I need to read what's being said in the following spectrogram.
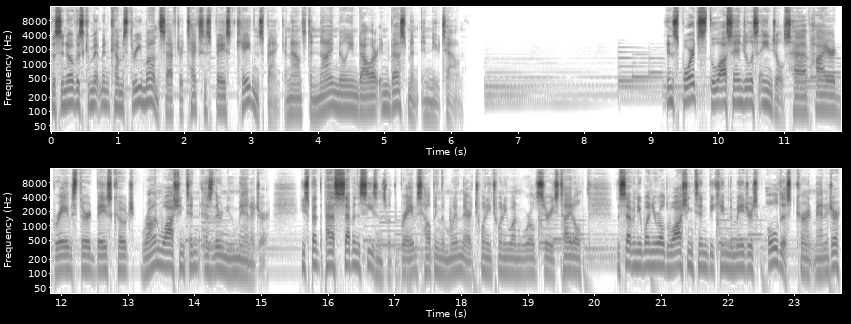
The Synovus commitment comes three months after Texas based Cadence Bank announced a $9 million investment in Newtown. In sports, the Los Angeles Angels have hired Braves third base coach Ron Washington as their new manager. He spent the past seven seasons with the Braves, helping them win their 2021 World Series title. The 71 year old Washington became the major's oldest current manager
